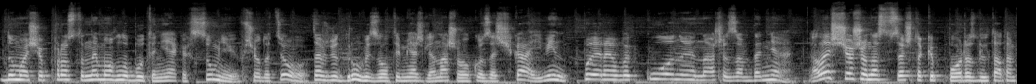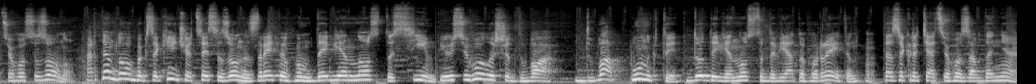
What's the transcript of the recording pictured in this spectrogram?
думаю, що просто не могло бути ніяких сумнівів щодо цього. Це вже другий золотий м'яч для нашого козачка, і він перевиконує наше завдання. Але що ж у нас все ж таки по результатам цього сезону? Артем Довбик закінчує цей сезон з рейтингом 97 і усього лише два. Два пункти до 99-го рейтингу та закриття цього завдання.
